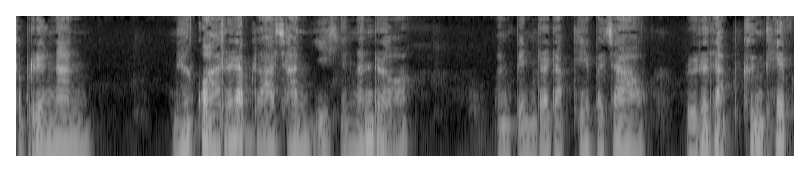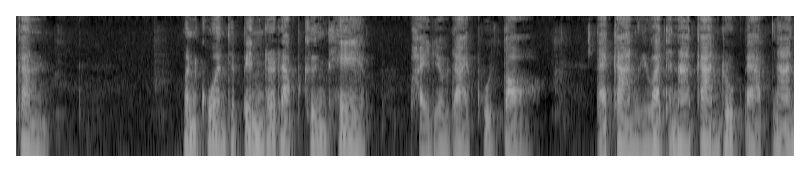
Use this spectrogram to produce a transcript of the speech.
กับเรื่องนั้น เหนือกว่าระดับราชันอีกอย่างนั้นเหรอ มันเป็นระดับเทพเจ้า หรือระดับครึ่งเทพกัน มันควรจะเป็นระดับครึ่งเทพไผ่เดียวดายพูดต่อ แต่การวิวัฒนาการรูปแบบนั้น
